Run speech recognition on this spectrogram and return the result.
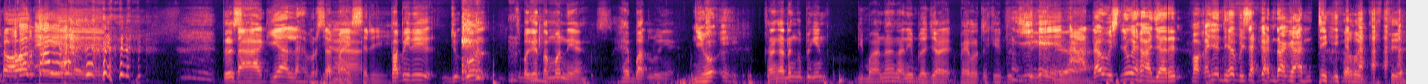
Yo eh. Terus Bahagialah bersama Ya, istri. Tapi dia juga sebagai teman ya, hebat lu nya. Yo eh. Kadang-kadang gue pengen di mana anak ini belajar pelet kayak gitu ya. Iya, Iya. ada Wisnu yang ngajarin, makanya dia bisa ganda-ganti. Oh gitu ya.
